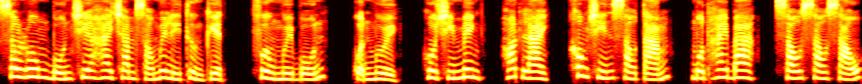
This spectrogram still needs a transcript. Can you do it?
Showroom 4 chia 260 Lý Thường Kiệt, phường 14, quận 10, Hồ Chí Minh, hotline 0968 123 666.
